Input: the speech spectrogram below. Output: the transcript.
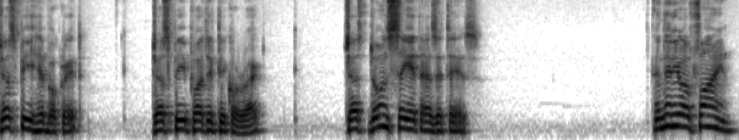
Just be hypocrite. Just be politically correct. Just don't say it as it is. And then you're fine.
